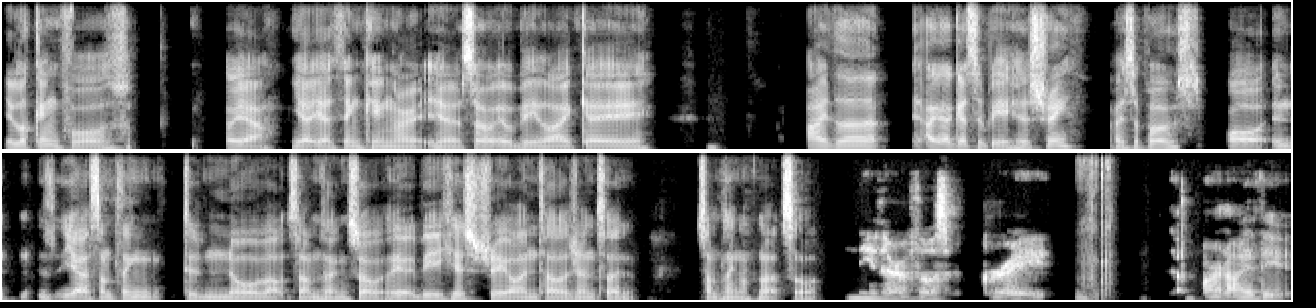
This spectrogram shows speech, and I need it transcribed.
You're looking for. Oh yeah, yeah, you're thinking right. Yeah, so it would be like a. Either I, I guess it'd be a history, I suppose, or in yeah something to know about something. So it would be history or intelligence or something of that sort. Neither of those are great. Aren't I the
